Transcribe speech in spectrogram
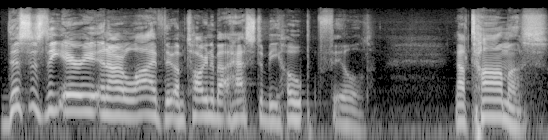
This is the area in our life that I'm talking about has to be hope filled. Now, Thomas,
